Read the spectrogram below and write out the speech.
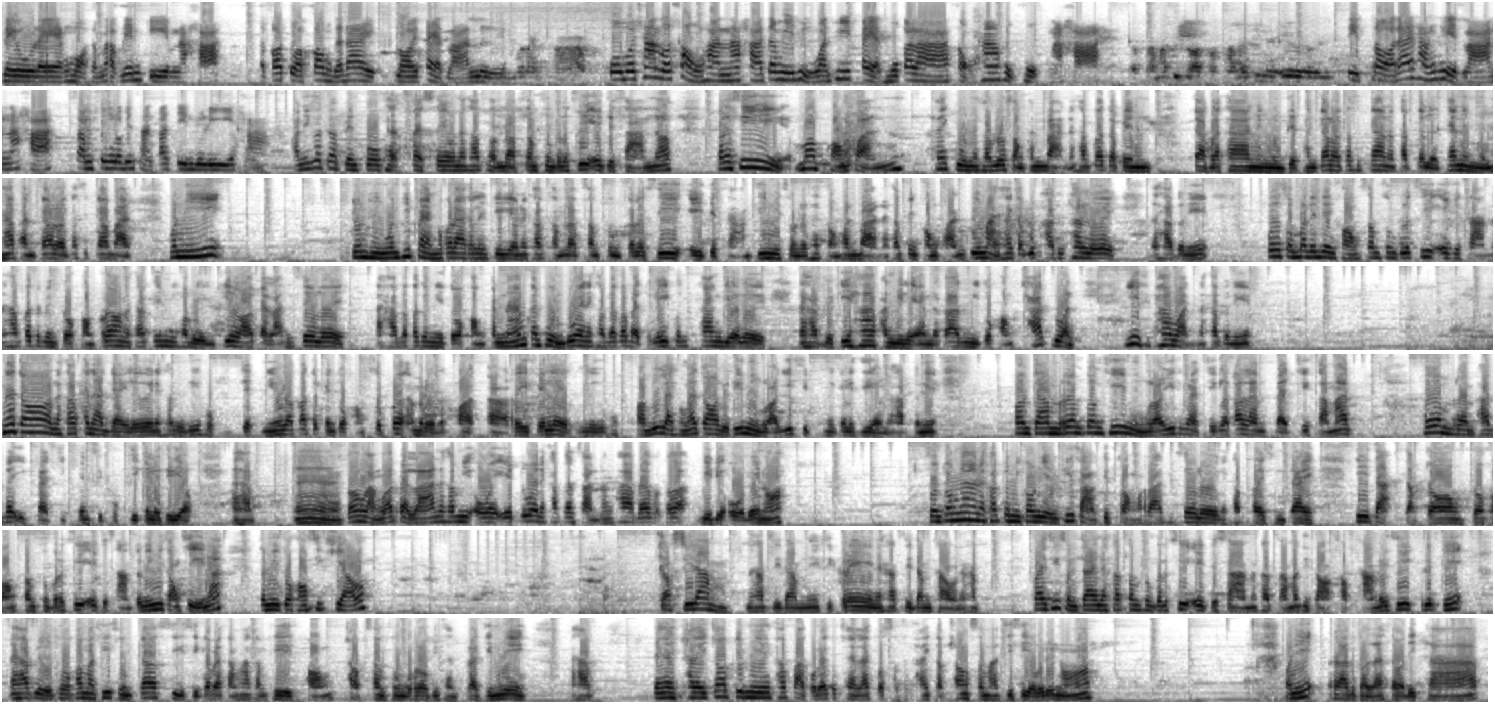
เร็วแรงเหมาะสำหรับเล่นเกมนะคะ แล้วก็ตัวกล้องจะได้108ล้านเลยเมื่อไหร่ครับโปรโมชั่นลด2,000นะคะ จะมีถึงวันที่8มกราคม2566นะคะแล้วสามารถติดต่อสอบถามได้ที่ไหนเอ่ยติดต่อได้ทั้งเพจร้านนะคะซัมซุงโรบินสันปราจีนบุรีค่ะ อันนี้ก็จะเป็นโปรแพคแฟลชเซลนะครับสำหรับ Samsung Galaxy A73 เนาะ Galaxy มอบของขวัญให้คุณนะครับลด2,000 บาทนะครับ ก็จะเป็นจากราคา 17,999 นะครับ จะเหลือแค่ 15,999 บาท วันนี้ จนถึงวันที่ 8 มกราคมกันเลยทีเดียวนะครับสำหรับ Samsung Galaxy A73 ที่มีส่วนลดให้ 2,000 บาทนะครับ เป็นของขวัญปีใหม่ให้กับลูกค้าทุกท่านเลยนะครับ ตัวนี้คุณสมบัติเด่นๆของ Samsung Galaxy A73 นะครับ ก็จะเป็นตัวของกล้องนะครับ ที่มีความละเอียดอยู่ที่ 108 ล้านพิกเซลเลยนะครับ แล้วก็จะมีตัวของกันน้ำกันฝุ่นด้วยนะครับ แล้วก็แบตเตอรี่ค่อนข้างเยอะเลยนะครับ อยู่ที่ 5,000 มิลลิแอมแล้วก็มีตัวของชาร์จด่วน 25 วัตต์นะครับ ตัวนี้ หน้าจอนะครับขนาดใหญ่เลยนะครับอยู่ที่ 67 นิ้ว แล้วก็จะเป็นตัวของ Super AMOLED และความอ่า refresh rate หรือความวิไหลของหน้าจออยู่ที่ 120เมกะเลยทีเดียวนะครับตัวนี้ความจำเริ่มต้นที่ 128จิกแล้วก็แรม8จิกสามารถเพิ่มแรมพัดได้อีก8จิกเป็น 16จิกกันเลยทีเดียวนะครับอ่ากล้องหลัง 108 ล้านนะครับมี OIS ด้วยนะครับกันสั่นทั้งภาพและก็วิดีโอด้วยเนาะ ส่วนกล้องหน้านะครับจะมีความละเอียดอยู่ที่ 32 ล้านพิกเซลเลยนะครับ ใครสนใจที่จะจับจองตัวของ Samsung Galaxy A73 ตัวนี้มี 2 สีนะ จะมีตัวของสีเขียว กับสีดำนะครับ สีดำนี่สีเกรย์นะครับ สีดำเทานะครับ ใครที่สนใจนะครับ Samsung Galaxy A73 นะครับ สามารถติดต่อสอบถามได้ที่คลิปนี้นะครับ หรือโทรเข้ามาที่ 0944983533ทีของช็อป Samsung Robinson ปราจินเองนะครับ ยังไงใครชอบคลิปนี้นะครับฝากกดไลค์กดแชร์และกด subscribe กับช่อง Smart GC เอาไว้ด้วยเนาะวันนี้ลาไปก่อนแล้ว สวัสดีครับ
